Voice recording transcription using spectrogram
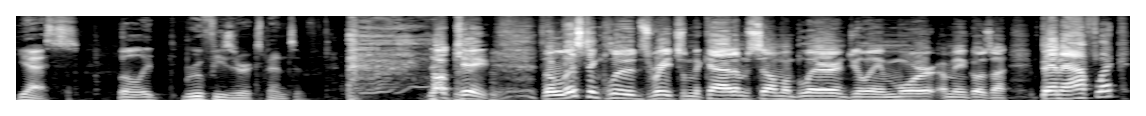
Yes. Well, it, roofies are expensive. Okay, the list includes Rachel McAdams, Selma Blair, and Julianne Moore. I mean, it goes on. Ben Affleck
